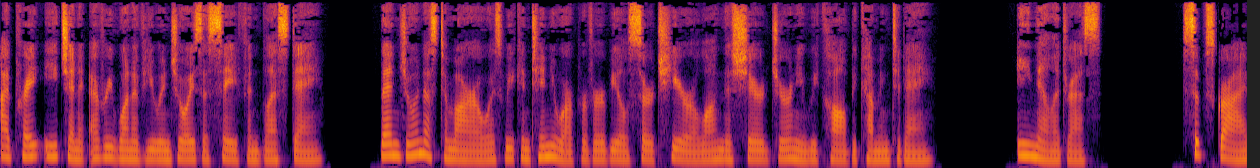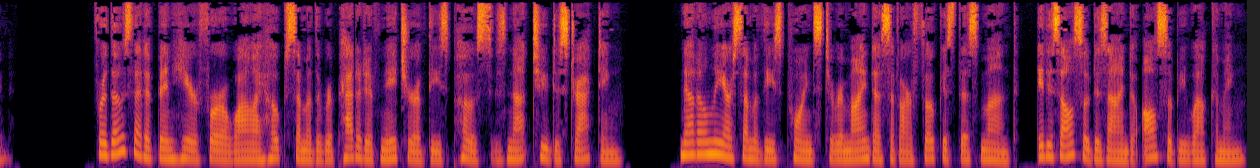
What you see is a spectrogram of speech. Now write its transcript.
I pray each and every one of you enjoys a safe and blessed day. Then join us tomorrow as we continue our proverbial search here along this shared journey we call Becoming Today. Email address. Subscribe. For those that have been here for a while, I hope some of the repetitive nature of these posts is not too distracting. Not only are some of these points to remind us of our focus this month, it is also designed to also be welcoming.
